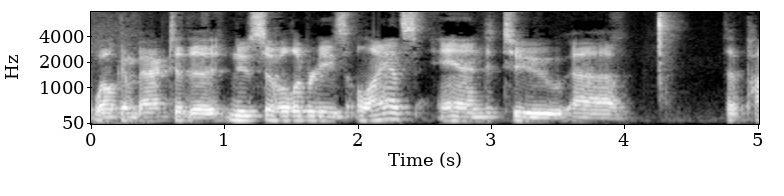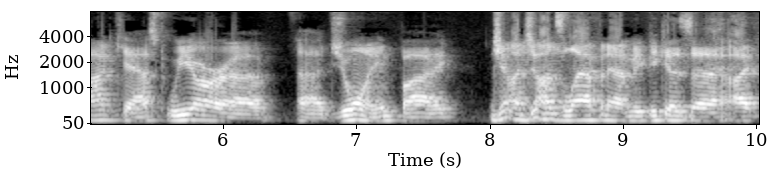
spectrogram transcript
Welcome back to the New Civil Liberties Alliance and to uh, the podcast. We are uh, uh, joined by John. John's laughing at me because uh,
